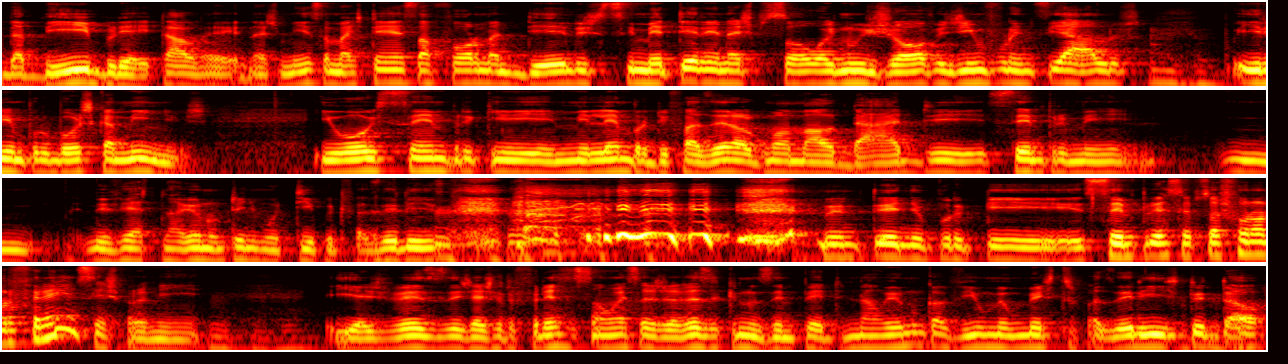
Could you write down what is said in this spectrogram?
da Bíblia e tal, né, nas missas, mas tem essa forma deles se meterem nas pessoas, nos jovens, influenciá-los, irem por bons caminhos. E hoje, sempre que me lembro de fazer alguma maldade, sempre me, me vê, não, eu não tenho motivo de fazer isso. não tenho, porque sempre essas pessoas foram referências para mim. E às vezes as referências são essas às vezes que nos impedem. Não, eu nunca vi o meu mestre fazer isto e tal.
